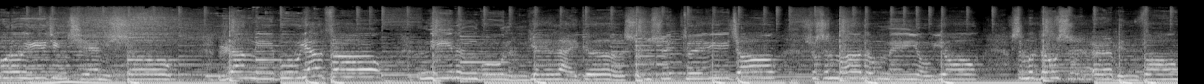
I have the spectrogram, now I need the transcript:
我都已经牵你手，让你不要走。你能不能也来个顺水推舟？说什么都没有用，什么都是耳边风。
